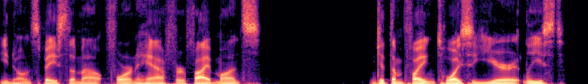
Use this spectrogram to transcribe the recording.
you know, and space them out four and a half or five months, get them fighting twice a year at least.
